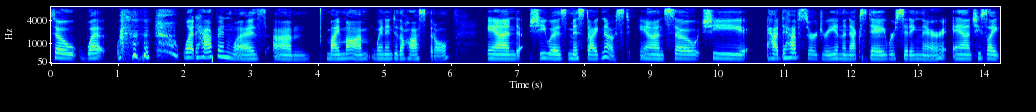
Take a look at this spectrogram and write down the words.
so what what happened was um, my mom went into the hospital and she was misdiagnosed and so she had to have surgery and the next day we're sitting there and she's like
